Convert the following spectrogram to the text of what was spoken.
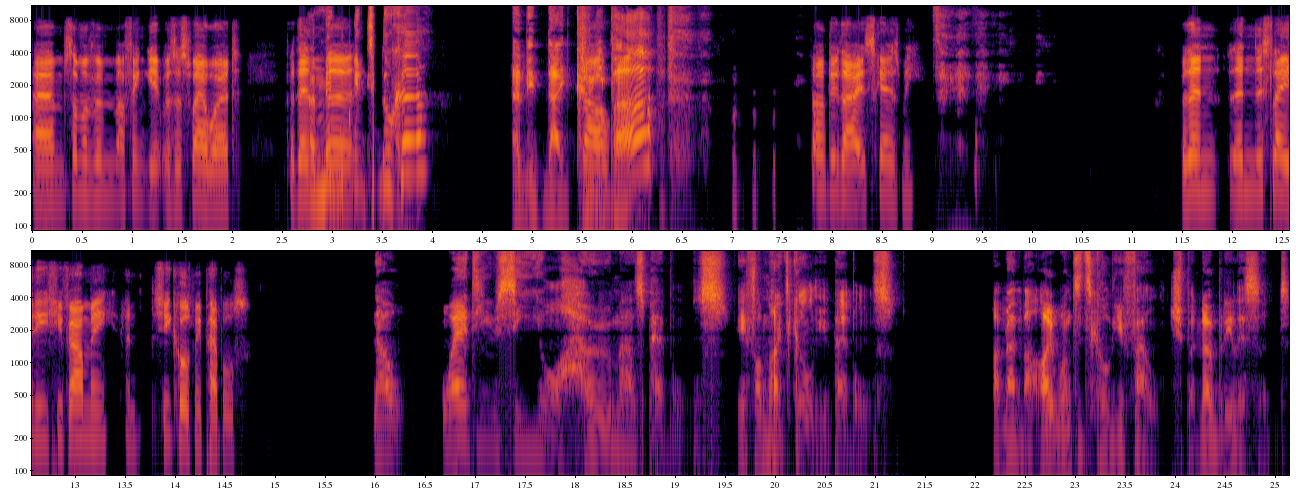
Um, some of them I think it was a swear word. But then A the, midnight tanuka? A midnight No. creeper. don't do that. It scares me. but then then this lady she found me and she calls me Pebbles. now, where do you see your home as Pebbles? If I might call you Pebbles. I remember I wanted to call you Felch, but nobody listened.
